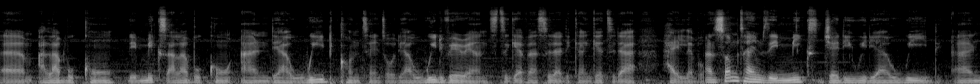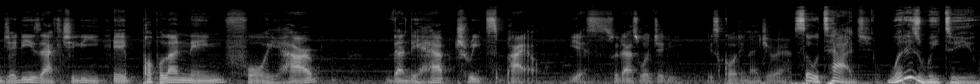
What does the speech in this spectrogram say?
um, Alabukun, they mix Alabukun and their weed content or their weed variants together so that they can get to that high level. And sometimes they mix jedi with their weed, and jedi is actually a popular name for a herb than the herb treats pile. Yes, so that's what jedi is called in Nigeria. So Taj, what is weed to you?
